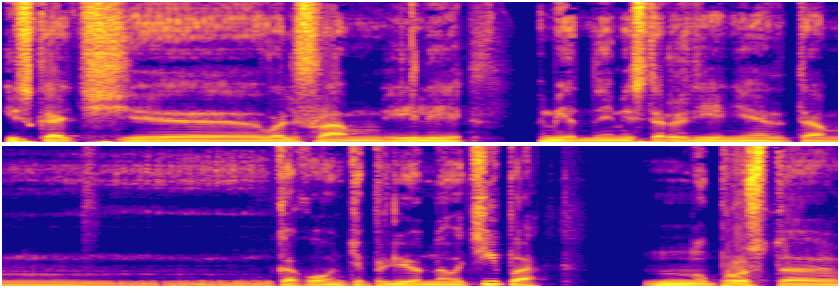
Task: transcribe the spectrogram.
искать э, вольфрам или медное месторождение там какого-нибудь определенного типа, ну, просто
